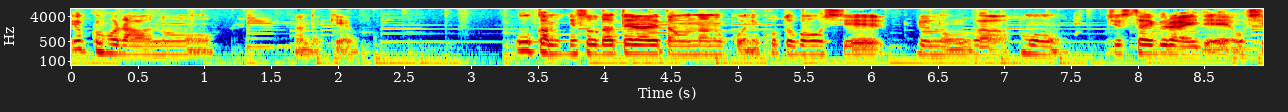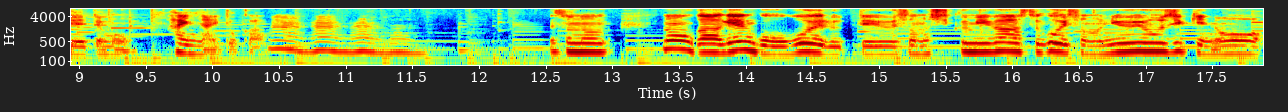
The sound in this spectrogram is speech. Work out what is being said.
よくほら、あの、なんだっけ、狼に育てられた女の子に言葉を教えるのが、もう10歳ぐらいで教えても入んないとか、うんうんうんでその脳が言語を覚えるっていうその仕組みがすごいその乳幼児期の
